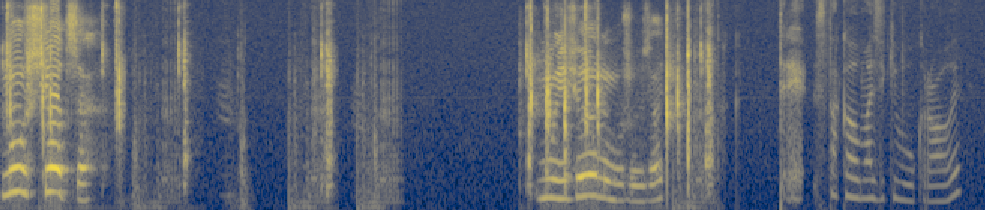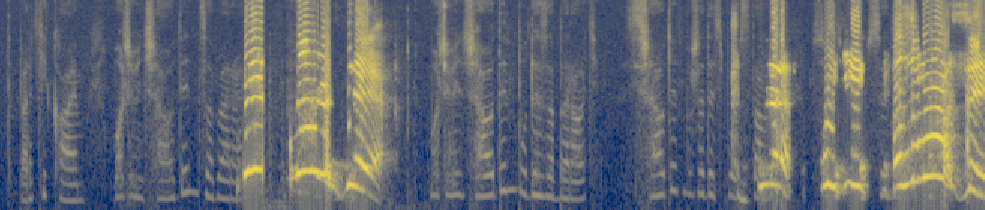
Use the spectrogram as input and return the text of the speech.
Ну, що це? Ну, нічого я не можу взяти. Стака алмазиків украли. Тепер тікаємо. Може він ще один забере? Може він ще один буде забирати? Ще один може десь поставити. Мої алмази!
